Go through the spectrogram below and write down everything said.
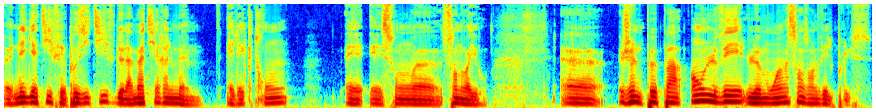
euh, négatif et positif de la matière elle-même, électron et, son, euh, son, noyau. Euh, je ne peux pas enlever le moins sans enlever le plus.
